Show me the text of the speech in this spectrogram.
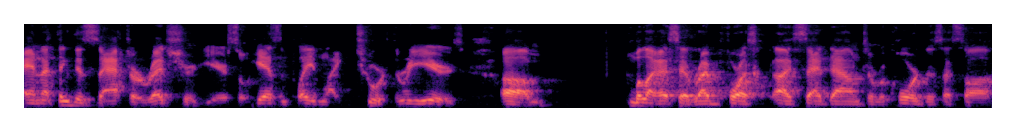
And I think this is after a redshirt year, so he hasn't played in like two or three years. Um, but like I said, right before I, I, sat down to record this, I saw,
